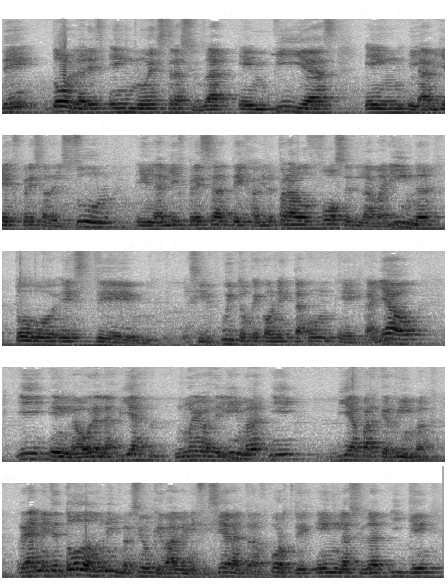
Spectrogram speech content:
de dólares en nuestra ciudad, en vías, en la vía expresa del sur, en la vía expresa de Javier Prado, Fosset, La Marina, todo este circuito que conecta con el Callao, y en la hora las vías nuevas de Lima y vía Parque Rímac realmente toda una inversión que va a beneficiar al transporte en la ciudad y que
